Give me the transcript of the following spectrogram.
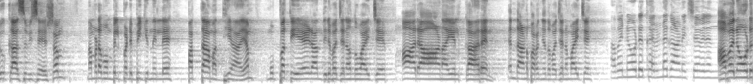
ലൂക്കാസ് വിശേഷം നമ്മുടെ മുമ്പിൽ പഠിപ്പിക്കുന്നില്ലേ? പത്താം അധ്യായം മുപ്പത്തിയേഴാം തിരുവചനം ഒന്ന് വായിച്ചേ. ആരാണ് അയൽക്കാരൻ? എന്താണ് പറഞ്ഞത് വചനം വായിച്ചേ? അവനോട് കരുണ കാണിച്ചവൻ അവനോട്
